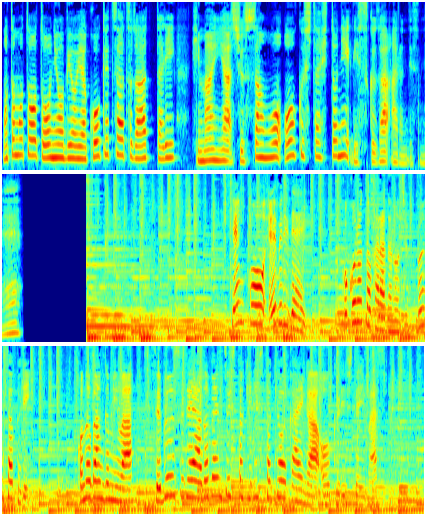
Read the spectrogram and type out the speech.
もともと糖尿病や高血圧があったり、肥満や出産を多くした人にリスクがあるんですね。健康エブリデイ心と体の10分サプリこの番組はセブンス・デ・アドベンチスト・キリスト教会がお送りしています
